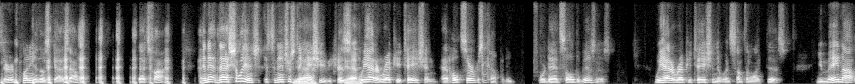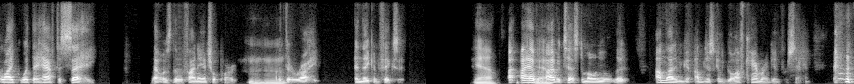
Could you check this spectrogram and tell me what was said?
There are plenty of those guys out there. That's fine. And that, that actually, it's an interesting Yeah. issue because Yeah. we had a reputation at Holt Service Company before dad sold the business. We had a reputation that went something like this. You may not like what they have to say. That was the financial part, Mhm. but they're right and they can fix it. Yeah. I, I have, a, Yeah. I have a testimonial that I'm not even, I'm just going to go off camera again for a second.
